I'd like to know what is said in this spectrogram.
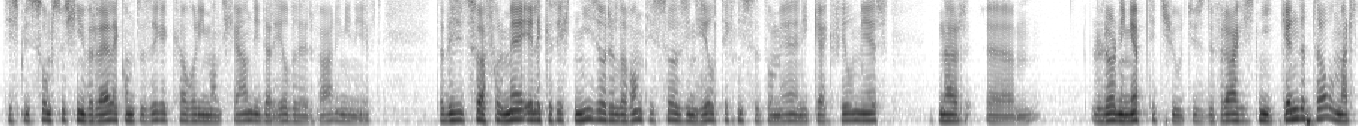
het is soms misschien verleidelijk om te zeggen, ik ga voor iemand gaan die daar heel veel ervaring in heeft. Dat is iets wat voor mij eerlijk gezegd niet zo relevant is, zelfs in heel technische domeinen. Ik kijk veel meer naar ehm, learning aptitude. Dus de vraag is niet, ken je het al, maar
